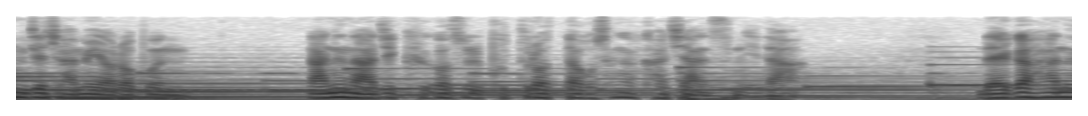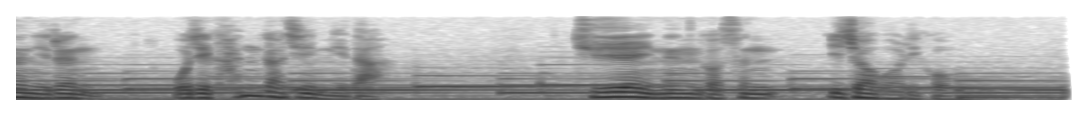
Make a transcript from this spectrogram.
형제 자매 여러분, 나는 아직 그것을 붙들었다고 생각하지 않습니다. 내가 하는 일은 오직 한 가지입니다. 뒤에 있는 것은 잊어버리고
